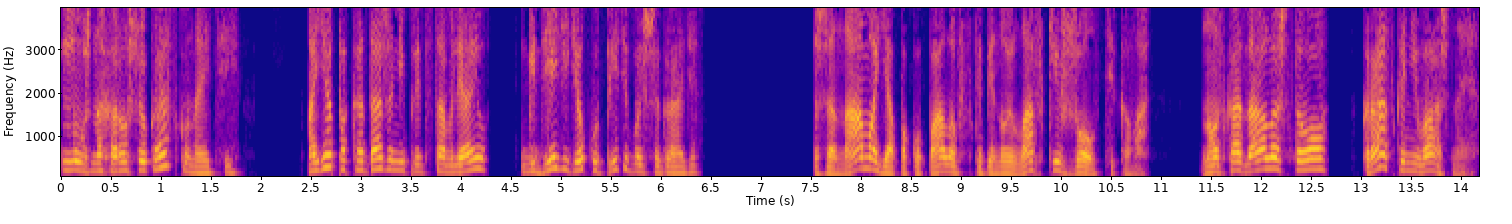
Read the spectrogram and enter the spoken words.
Нужно хорошую краску найти. А я пока даже не представляю, где ее купить в Большеграде. Жена моя покупала в скобяной лавке Желтикова, но сказала, что краска неважная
